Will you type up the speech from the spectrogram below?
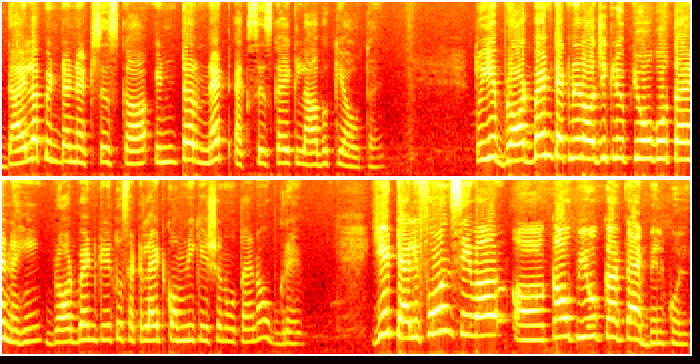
डायलअप इंटरनेट एक्सेस का इंटरनेट एक्सेस का एक लाभ क्या होता है? तो ये ब्रॉडबैंड टेक्नोलॉजी के लिए उपयोग होता है? नहीं। ब्रॉडबैंड के लिए तो सैटेलाइट कम्युनिकेशन होता है ना उपग्रह। ये टेलीफोन सेवा आ, का उपयोग करता है बिल्कुल।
